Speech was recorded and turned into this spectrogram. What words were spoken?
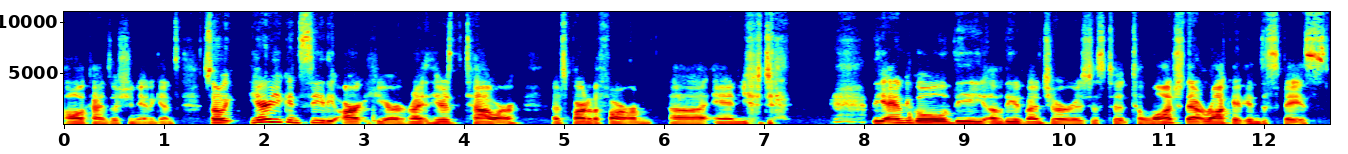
all kinds of shenanigans. So here you can see the art here, right? Here's the tower that's part of the farm, uh, and you. the end goal of the of the adventure is just to to launch that rocket into space.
